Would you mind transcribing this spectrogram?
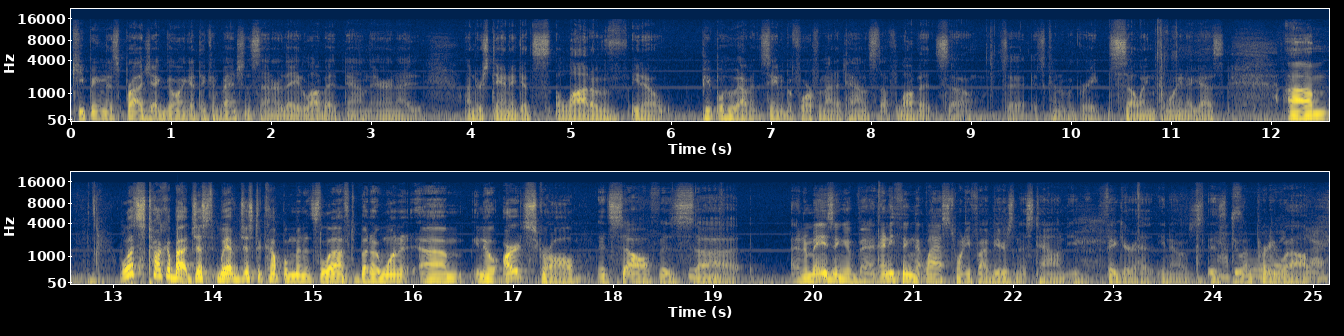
keeping this project going at the convention center. They love it down there, and I understand it gets a lot of you know people who haven't seen it before from out of town and stuff love it. So it's a, it's kind of a great selling point, I guess. Um, let's talk about just we have just a couple minutes left, but I want to um, you know Arts Crawl itself is. Uh, an amazing event. Anything that lasts 25 years in this town, you figure, you know, is, is doing pretty well. yes.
